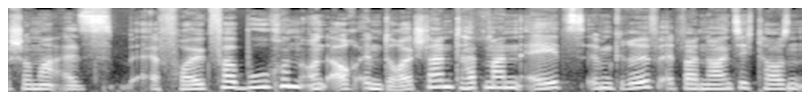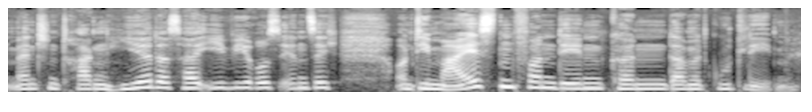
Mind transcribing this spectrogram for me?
schon mal als Erfolg verbuchen. Und auch in Deutschland hat man AIDS im Griff. Etwa 90.000 Menschen tragen hier das HIV-Virus in sich. Und die meisten von denen können damit gut leben.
